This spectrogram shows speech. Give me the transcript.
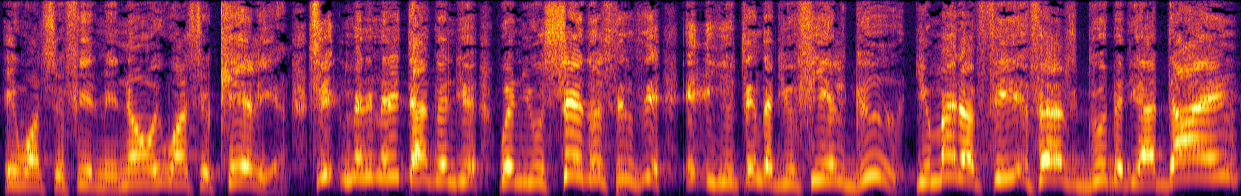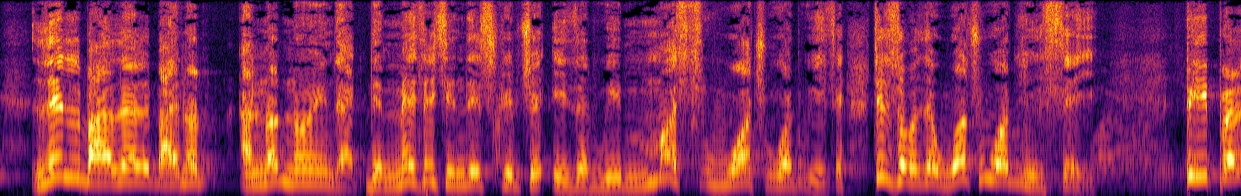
He wants to feed me. No no, he wants to kill you. See, many, many times when you, when you say those things, eh, eh, you think that you feel good. You might have feel, felt good, but you are dying little by little by not and not knowing that. The message in this scripture is that we must watch what we say. Just someone said, watch what you say. People,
